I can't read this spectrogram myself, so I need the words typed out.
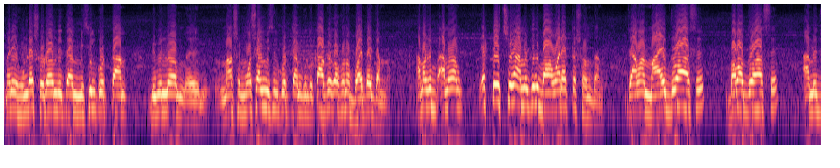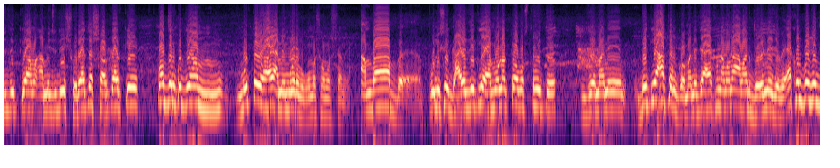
মানে হুন্ডা শোডাউন দিতাম, মিছিল করতাম, বিভিন্ন মশাল মিছিল করতাম, কিন্তু কাউকে কখনো ভয় পাইতাম না। আমাকে আমার একটা ইচ্ছে আমি কিন্তু বাবা মার একটা সন্তান, যে আমার মায়ের দোয়া আছে। বাবার দোয়া আছে। আমি যদি আমি যদি স্বৈরাচার সরকারকে পতন করতে আমার মরতেই হয়, আমি মরবো, কোনো সমস্যা নেই। আমরা পুলিশের গাড়ি দেখলে এমন একটা অবস্থা হইতো যে মানে দেখলে আতঙ্ক মানে যা এখন আমরা আমার ধরে নিয়ে যাবে। এখন পর্যন্ত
